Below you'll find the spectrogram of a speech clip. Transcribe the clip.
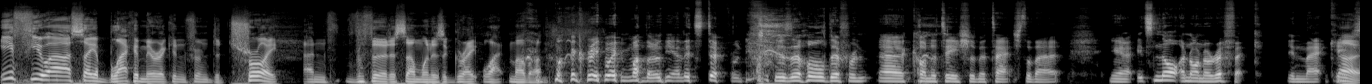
If you are, say, a black American from Detroit and refer to someone as a Great White Mother, Great White Mother, yeah, that's different. There's a whole different uh, connotation attached to that. Yeah, it's not an honorific in that No.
